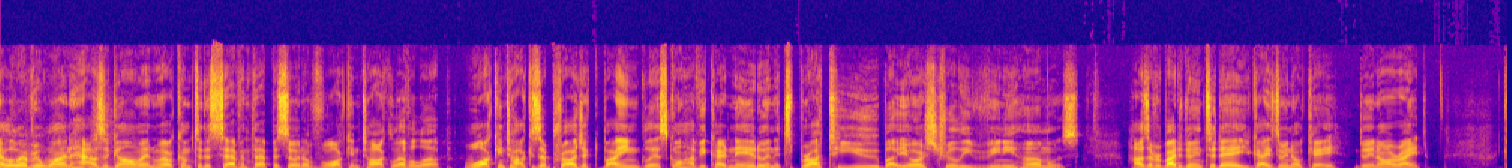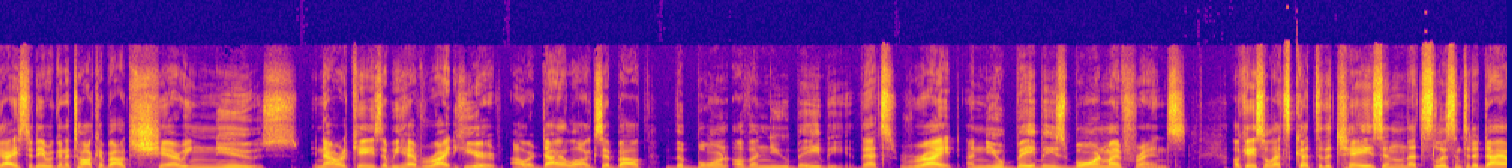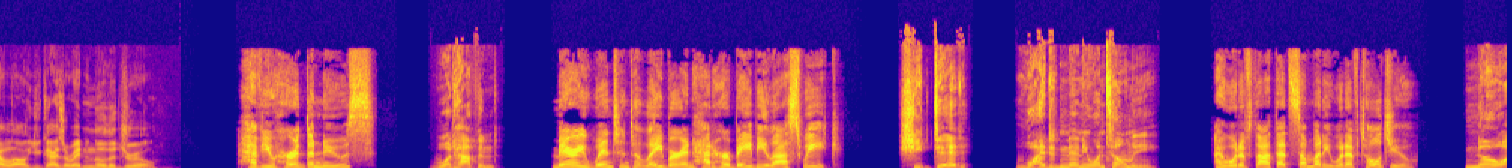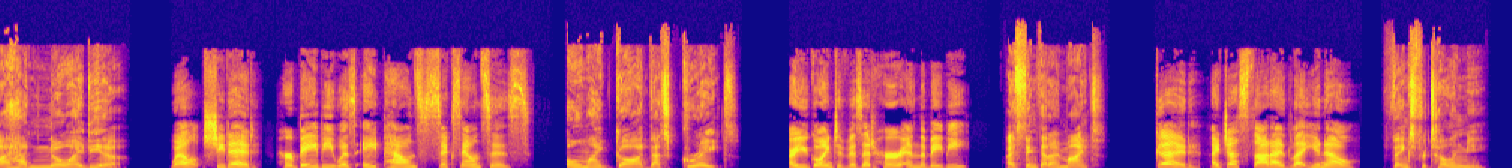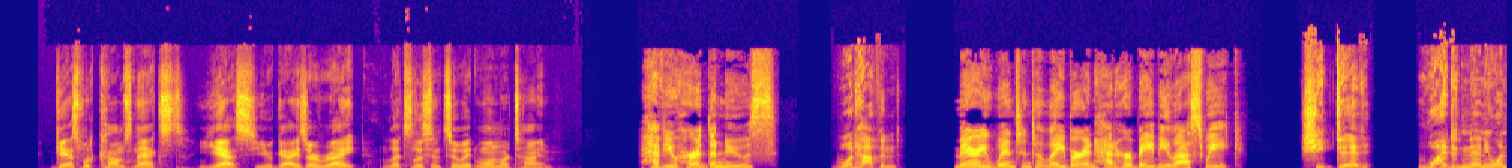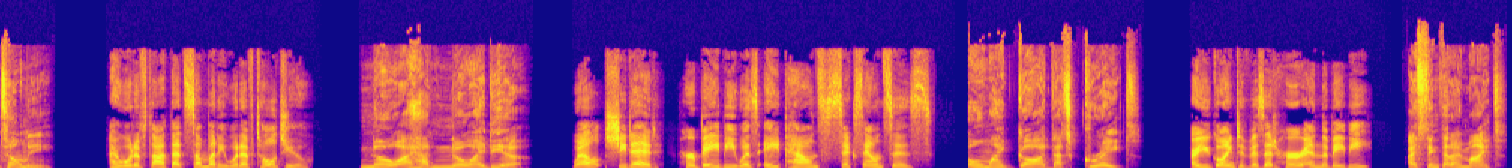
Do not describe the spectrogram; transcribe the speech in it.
Hello, everyone. How's it going? Welcome to the seventh episode of Walk and Talk Level Up. Walk and Talk is a project by Inglês com Javi Carneiro, and it's brought to you by yours truly, Vini Ramos. How's everybody doing today? You guys doing okay? Doing all right? Guys, today we're going to talk about sharing news. In our case, that we have right here, our dialogues about the born of a new baby. That's right, a new baby is born, my friends. Okay, so let's cut to the chase and let's listen to the dialogue. You guys already know the drill. Have you heard the news? What happened? Mary went into labor and had her baby last week. She did? Why didn't anyone tell me? I would have thought that somebody would have told you. No, I had no idea. Well, she did. Her baby was 8 pounds 6 ounces. Oh my god, that's great. Are you going to visit her and the baby? I think that I might. Good. I just thought I'd let you know. Thanks for telling me. Guess what comes next? Yes, you guys are right. Let's listen to it one more time. Have you heard the news? What happened? Mary went into labor and had her baby last week. She did? Why didn't anyone tell me? I would have thought that somebody would have told you. No, I had no idea. Well, she did. Her baby was 8 pounds 6 ounces. Oh my god, that's great. Are you going to visit her and the baby? I think that I might.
